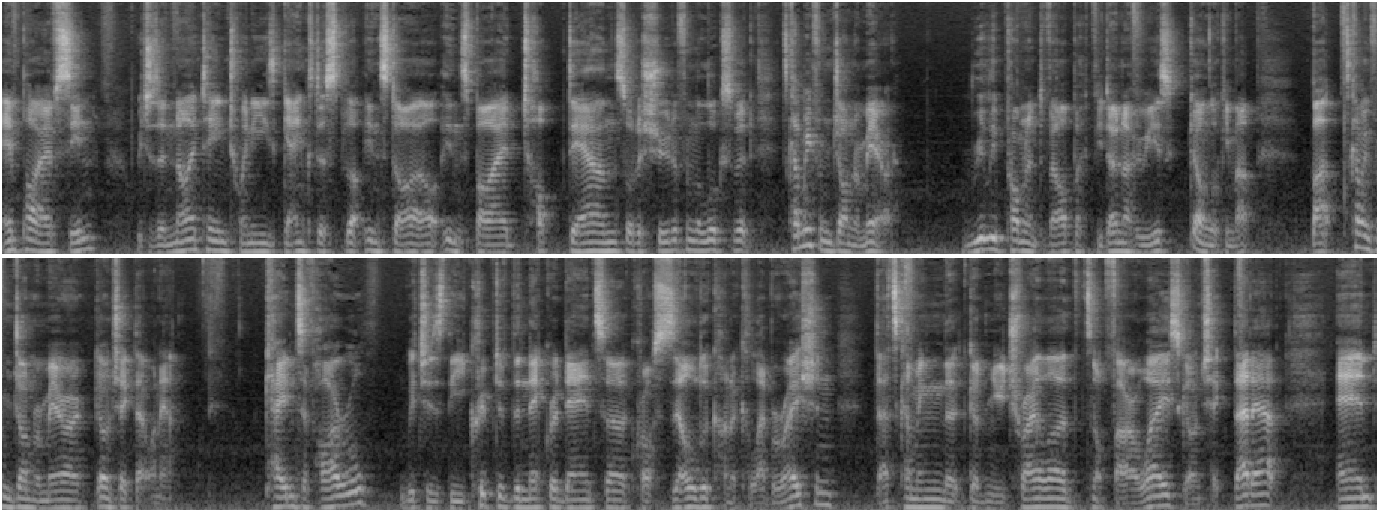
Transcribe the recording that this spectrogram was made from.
Empire of Sin, which is a 1920s gangster in style inspired top down sort of shooter from the looks of it. It's coming from John Romero. Really prominent developer. If you don't know who he is, go and look him up. But it's coming from John Romero. Go and check that one out. Cadence of Hyrule, which is the Crypt of the Necrodancer cross Zelda kind of collaboration. That's coming. That got a new trailer. That's not far away. So go and check that out. And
